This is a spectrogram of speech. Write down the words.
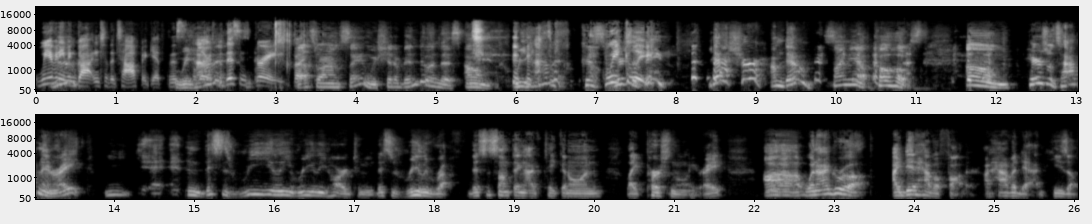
We haven't Yeah. even gotten to the topic yet. This We is haven't. This is great. But That's what I'm saying. We should have been doing this. Um, we haven't because Weekly. Yeah, sure. I'm down. Sign me up, co-host. Um, here's what's happening, right? And this is really, really hard to me. This is really rough. This is something I've taken on like personally, right? Uh, when I grew up, I did have a father. I have a dad. He's a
